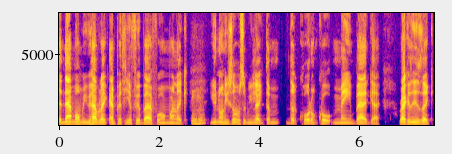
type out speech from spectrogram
in that moment you have like empathy and feel bad for him when like hmm you know he's supposed to be like the the quote unquote main bad guy, right? Because he's like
